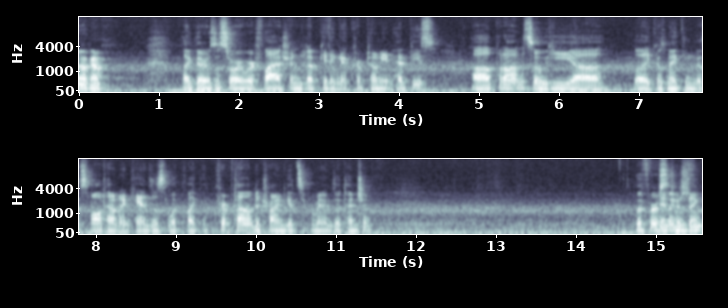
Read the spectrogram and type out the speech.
Okay. Like there was a story where Flash ended up getting a Kryptonian headpiece uh, put on, so he uh, like was making this small town in Kansas look like a Krypton to try and get Superman's attention. The first thing, Interesting.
